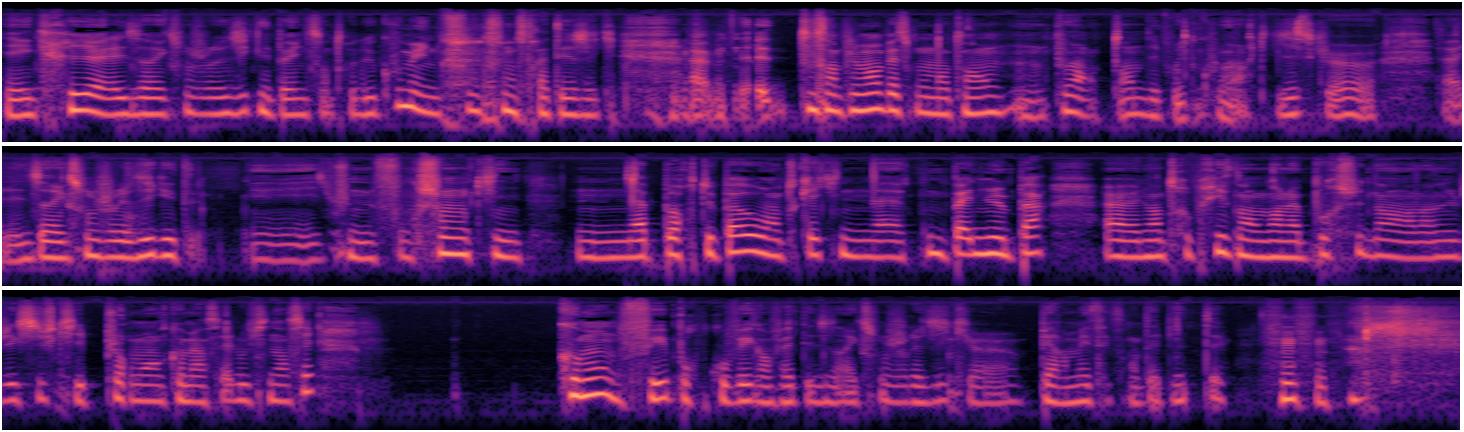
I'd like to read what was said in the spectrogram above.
il y a écrit euh, la direction juridique n'est pas une centre de coût, mais une fonction stratégique. Euh, tout simplement parce qu'on entend, on peut entendre des bruits de couloir qui disent que la direction juridique est, est, une fonction qui n'apporte pas, ou en tout cas qui n'accompagne pas l'entreprise dans, dans, la poursuite d'un objectif qui est purement commercial ou financier. Comment on fait pour prouver qu'en fait la direction juridique permet cette rentabilité?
